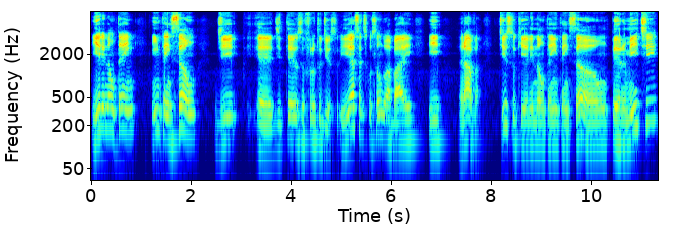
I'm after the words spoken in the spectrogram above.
e ele não tem intenção de, eh, de ter usufruto disso. E essa discussão do Abai e Rava. Disso que ele não tem intenção, permite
